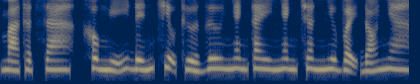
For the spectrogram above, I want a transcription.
Mà thật ra, không nghĩ đến triệu thừa dư nhanh tay nhanh chân như vậy đó nha.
